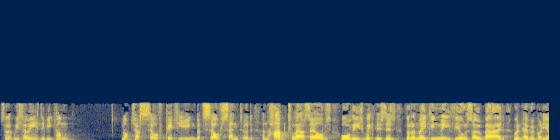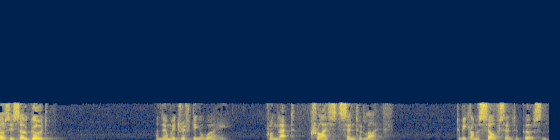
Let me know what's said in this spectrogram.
so that we so easily become not just self pitying, but self centered and hug to ourselves all these weaknesses that are making me feel so bad when everybody else is so good. And then we're drifting away from that Christ centered life to become a self centered person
